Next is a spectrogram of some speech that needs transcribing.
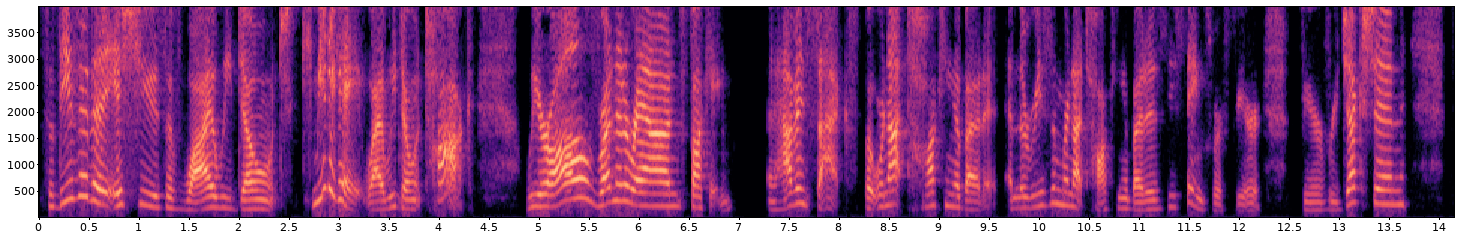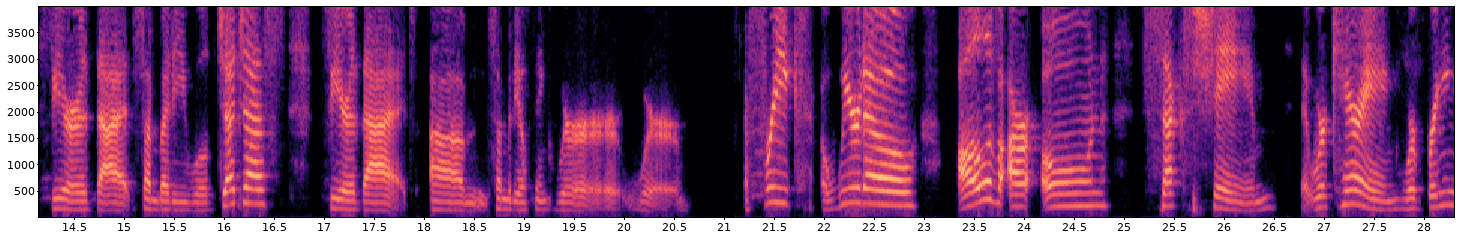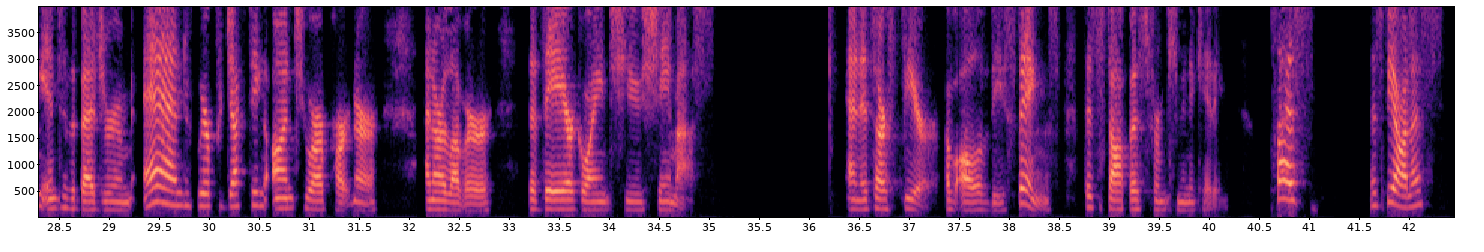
So these are the issues of why we don't communicate, why we don't talk. We are all running around fucking and having sex, but we're not talking about it. And the reason we're not talking about it is these things: we're fear, fear of rejection, fear that somebody will judge us, fear that um, somebody will think we're we're a freak, a weirdo. All of our own sex shame that we're carrying, we're bringing into the bedroom, and we're projecting onto our partner and our lover that they are going to shame us. And it's our fear of all of these things that stop us from communicating. Plus, let's be honest,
